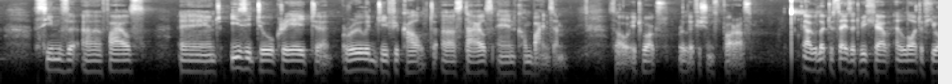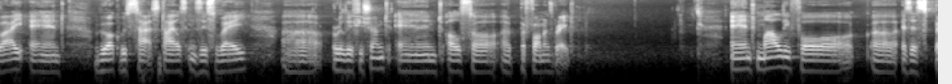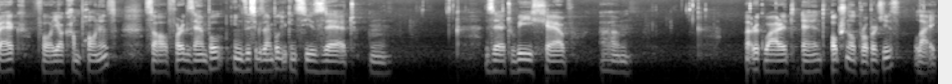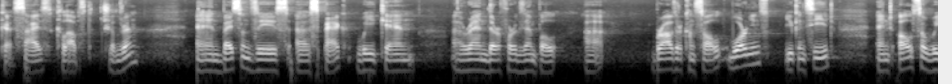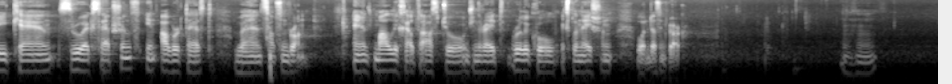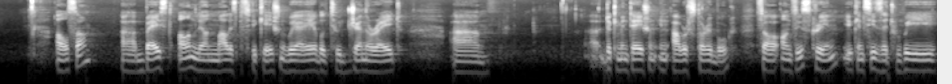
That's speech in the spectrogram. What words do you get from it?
themes uh, files and easy to create uh, really difficult uh, styles and combine them. So it works really efficient for us. I would like to say that we have a lot of UI and work with styles in this way uh, really efficient and also uh, performance great. And Malli for uh, as a spec for your components. So for example, in this example, you can see that um, that we have um, required and optional properties like uh, size, collapsed children. And based on this uh, spec, we can uh, render, for example, uh, browser console warnings. You can see it and also we can, through exceptions in our test when something wrong. And Malli helped us to generate really cool explanation what doesn't work. Also, uh, based only on Malli specification, we are able to generate um, uh, documentation in our storybook. So on this screen, you can see that we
